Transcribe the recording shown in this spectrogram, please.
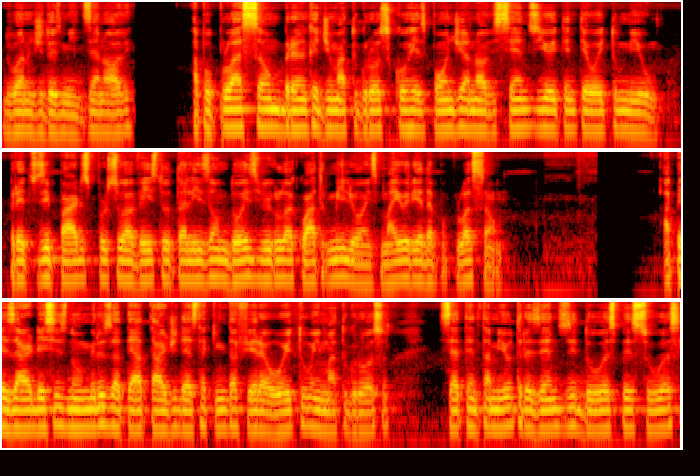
do ano de 2019, a população branca de Mato Grosso corresponde a 988 mil. Pretos e pardos, por sua vez, totalizam 2,4 milhões, maioria da população. Apesar desses números, até a tarde desta quinta-feira, 8, em Mato Grosso, 70.302 pessoas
